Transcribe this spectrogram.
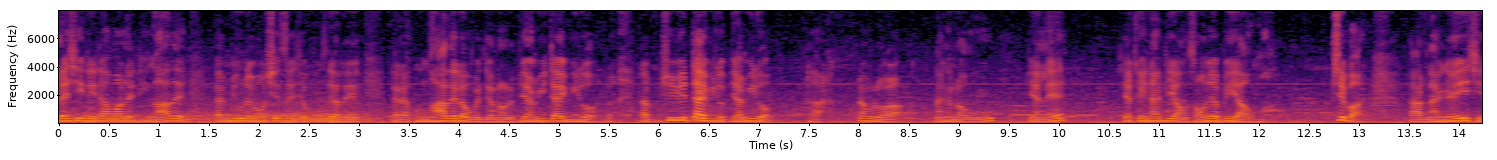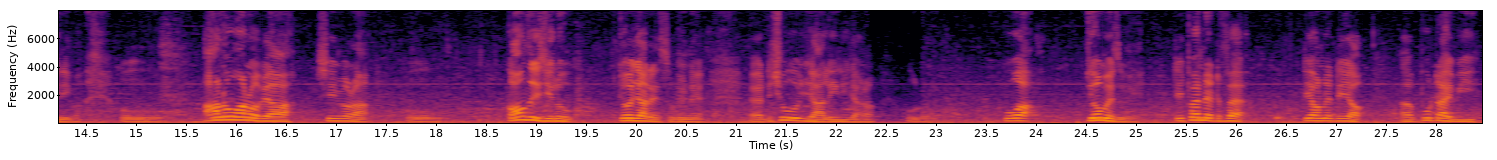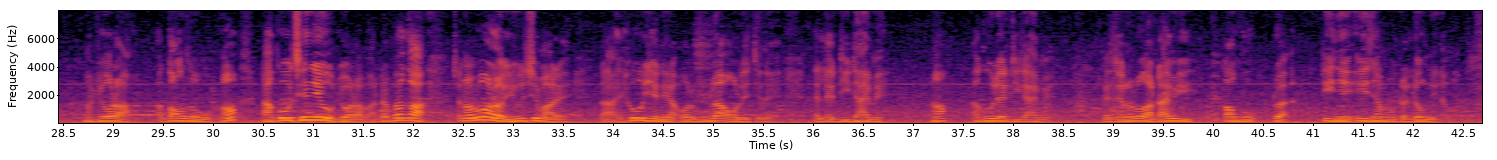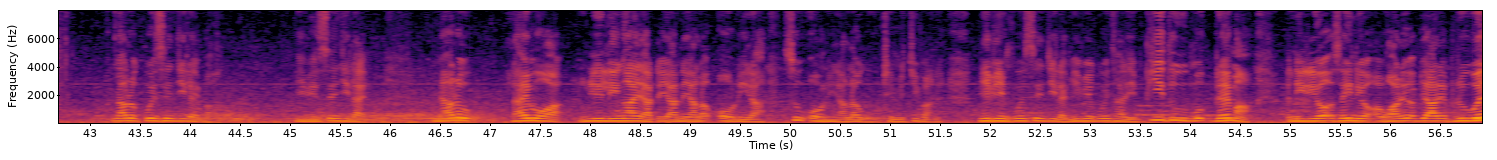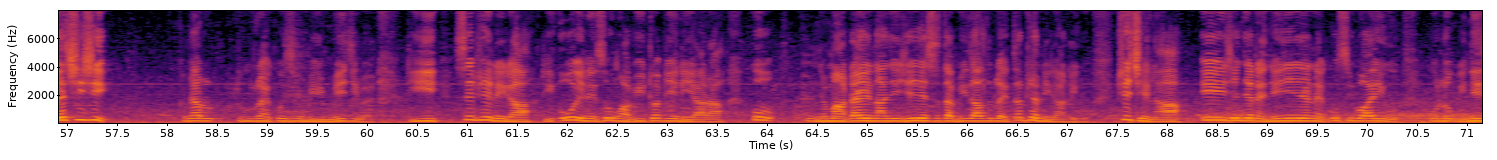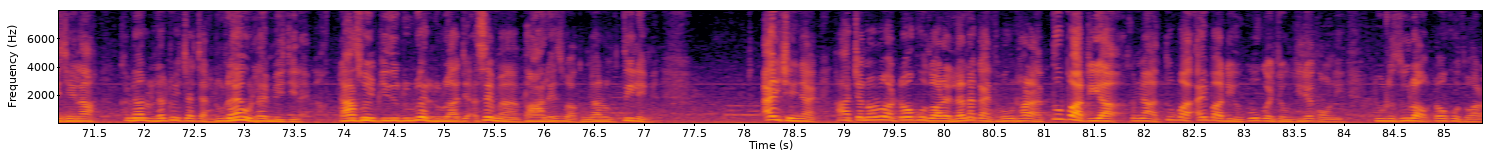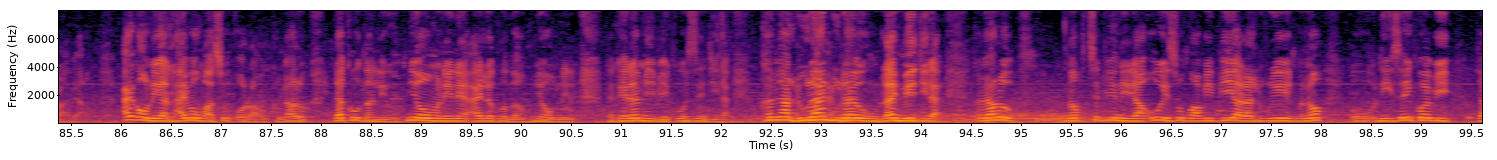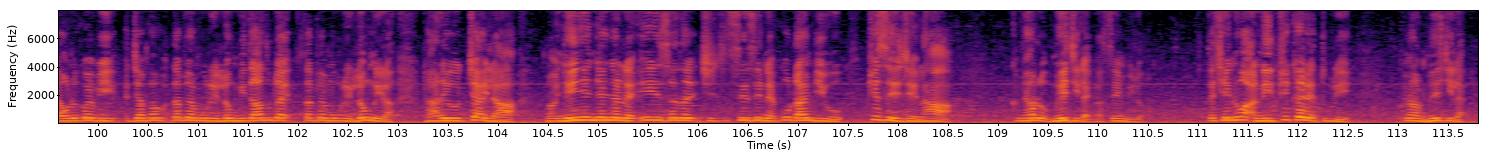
လက်ရှိနေတာမှလည်းဒီ90မျိုးတွေပေါင်း80ကျော်90ရတယ်အဲအခု90လောက်ပဲကျွန်တော်တို့ပြန်ပြီးတိုက်ပြီးတော့ဒါဖြည်းဖြည်းတိုက်ပြီးတော့ပြန်ပြီးတော့ဒါတက်မလို့ကနိုင်ငံတော်ကို ပြန်လဲရခိုင်တိုင်းပြည့်အောင်ဆောင်ရွက်ပေးအောင်ပါဖြစ်ပါတယ်ဒါနိုင်ငံရေးအခြေအနေပါဟိုအားလုံးကတော့ဗျာရှင်းပြောတာဟိုကောင်းစေချင်လို့ပြောကြတယ်ဆိုရင်လည်းအဲတချို့ຢာလေးတွေကြတော့ဟိုကိုကပြောမယ်ဆိုရင်တစ်ဖက်နဲ့တစ်ဖက်တယောက်နဲ့တယောက်အဲပို့တိုက်ပြီးမပြောတာအကောင်းဆုံးပေါ့နော်ဒါကိုချင်းချင်းကိုပြောတာပါတစ်ဖက်ကကျွန်တော်တို့ကတော့ယူချင်းပါတယ်ဒါဟိုးရင်တွေကအော်မူလာအော်လေချင်းလေလည်းဒီတိုင်းပဲနော်အခုလည်းဒီတိုင်းပဲ အဲကျွန်တော်တို့ကတိုင်းပြည်ကောင်းဖို့အတွက်တည်ငြိမ်အေးချမ်းဖို့အတွက်လုပ်နေတာပါခင်ဗျားတို့ကိုယ်စင်းကြည့်လိုက်ပါပြည်ပြည်စင်းကြည့်လိုက်ခင်ဗျားတို့လိုင်းမောကလူလေး၄900 100 200လောက်អော်နေတာစုអော်နေတာလောက်ကိုထင်မကြည့်ပါနဲ့မြေပြင်ကွင်းစင်းကြည့်လိုက်မြေပြင်ကွင်းထားရင်ပြည်သူမှုတဲမှာအနီတွေရောအစိမ့်တွေရောအဝါတွေရောအပြားတွေဘလူပဲရှိရှိခင်ဗျားတို့လူတိုင်းကွင်းစင်းပြီးမေးကြည့်ပါဒီစစ်ဖြစ်နေတာဒီအိုးအိမ်တွေဆုံးခွာပြီးထွက်ပြေးနေရတာကို ညီမတိုင်းရင်းသားချင်းရေးရေးဆက်သက်မိသားစုလိုက်တက်ဖြတ်နေတာတွေကိုဖြစ်ချင်လားအေးအေးချမ်းချမ်းနဲ့ငြိမ်းငြိမ်းချမ်းနဲ့ကိုယ်စီးပွားရေးကိုကိုလုပ်ပြီးနေချင်လားခင်ဗျားတို့လက်တွေ့ကြကြလူတိုင်းကိုလိုက်မေးကြည့်လိုက်ပါဒါဆိုရင်ပြည်သူလူထုရဲ့လူသားချက်အစစ်မှန်ဘာလဲဆိုတာခင်ဗျားတို့သိလိမ့်မယ်အဲ့ဒီချိန်ကျရင်ဟာကျွန်တော်တို့ကတောခုသွားတဲ့လက်နက်ကင်သဘုံထားတာသူ့ပါတီကခင်ဗျာသူ့ပါအဲ့ပါတီကိုကိုယ်ကွယ်ကြုံကြည်တဲ့ကောင်လေးလူတစ်စုလောက်တောခုသွားတာဗျ အဲ့ကောင်လေးက line ပေါ်မှာစုអော်တာကိုခင်ဗျားတို့လက်ခုတန်လေးကိုညှော်မနေနဲ့အဲ့လက်ခုတန်ကိုညှော်မနေနဲ့တကယ်တမ်းမြေပြင်ကိုယ်စင်းကြည့်လိုက်ခင်ဗျားလူတိုင်းလူတိုင်းကိုလိုက်မေးကြည့်လိုက်ခင်ဗျားတို့နော်စစ်ပြေးနေတာဥယျာဉ်ဆုံးခွာပြီးပြေးရတာလူတွေနော်ဟိုအနီစိမ့်ခွဲပြီးရောင်တွေခွဲပြီးအကြံဖက်တပ်ဖြတ်မှုတွေလုံမိသားစုတိုက်တပ်ဖြတ်မှုတွေလုံနေတာဒါတွေကိုကြိုက်လားနော်ငင်းငင်းချမ်းချမ်းနဲ့အေးအေးဆန်းဆန်းစစ်စစ်နဲ့ကိုယ်တိုင်းပြည်ကိုဖြစ်စေခြင်းလားခင်ဗျားတို့မေးကြည့်လိုက်ပါစင်းပြီးတော့တစ်ချိန်လုံးကအနီဖြစ်ခဲ့တဲ့သူတွေခင်ဗျားတို့မေးကြည့်လိုက်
